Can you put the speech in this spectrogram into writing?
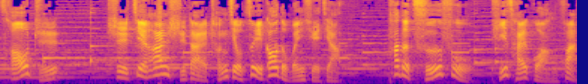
曹植是建安时代成就最高的文学家，他的词赋题材广泛，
